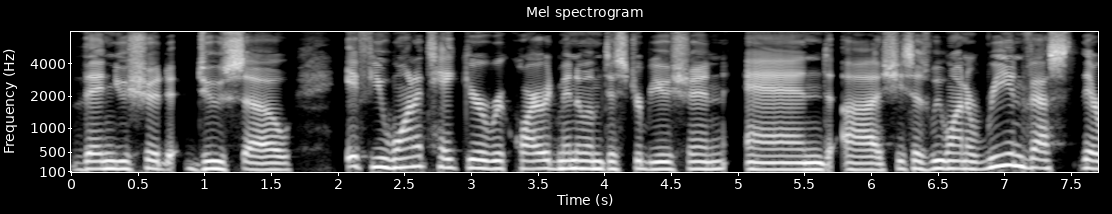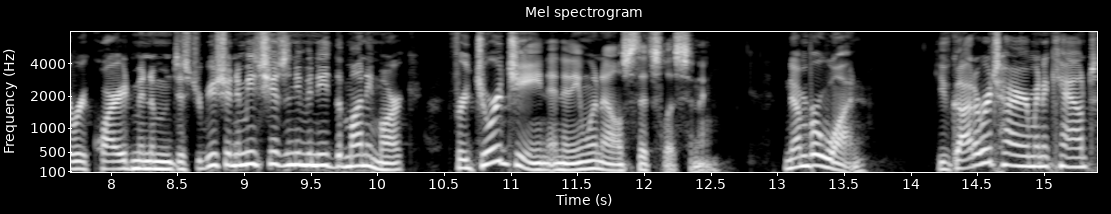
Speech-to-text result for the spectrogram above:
then you should do so. If you want to take your required minimum distribution, and uh, she says we want to reinvest their required minimum distribution, it means she doesn't even need the money, Mark. For Georgine and anyone else that's listening, number one, You've got a retirement account.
